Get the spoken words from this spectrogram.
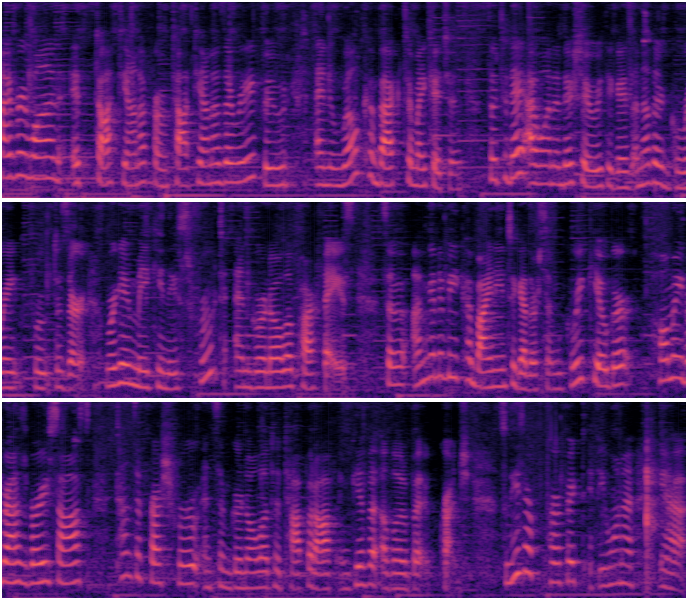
Hi everyone, it's Tatyana from Tatyana's Everyday Food and welcome back to my kitchen. So today I wanted to share with you guys another great fruit dessert. We're to be making these fruit and granola parfaits. So I'm going to be combining together some Greek yogurt, homemade raspberry sauce, tons of fresh fruit and some granola to top it off and give it a little bit of crunch. So these are perfect if you want to yeah,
